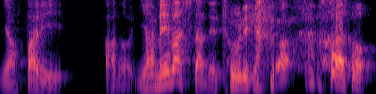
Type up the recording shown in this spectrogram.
やっぱり、あの、やめました、ネットフリックスは。あの、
